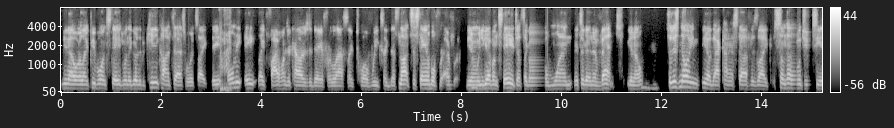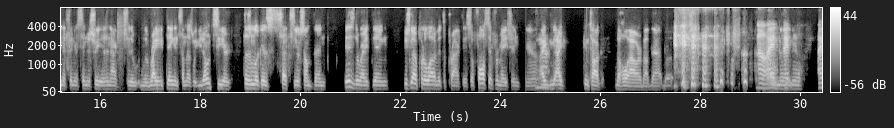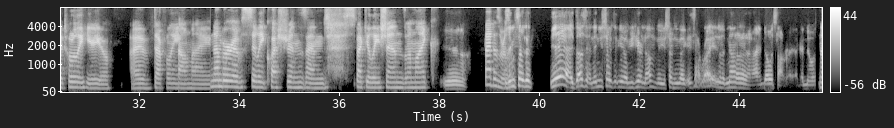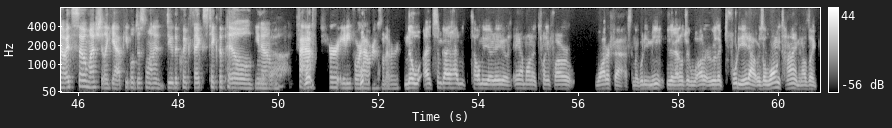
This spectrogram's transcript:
you know or like people on stage when they go to the bikini contest where it's like they only ate like 500 calories a day for the last like 12 weeks like that's not sustainable forever you know when you get up on stage that's like a one it's like an event you know Mhm. so just knowing, you know, that kind of stuff is like sometimes what you see in the fitness industry isn't actually the, the right thing, and sometimes what you don't see or doesn't look as sexy or something is the right thing. You just got to put a lot of it to practice. So false information, yeah, I I can talk the whole hour about that, but no, I, oh, man, I yeah. I totally hear you. I've definitely found my number of silly questions and speculations, and I'm like, yeah. that doesn't then really. you start to, yeah, it doesn't. And then you start to, you know, if you hear enough of it, you start to be like, is that right? Like, no, no, no, no, I know it's not right. Like, I know it's No, it's so much like yeah, people just want to do the quick fix, take the pill, you know, Yeah. fast for 84 what- hours, whatever. No, I, some guy had me tell me the other day, he goes, hey, I'm on a 24 hour water fast. I'm like, what do you mean? He's like, I don't drink water. It was like 48 hours. It was a long time. And I was like,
